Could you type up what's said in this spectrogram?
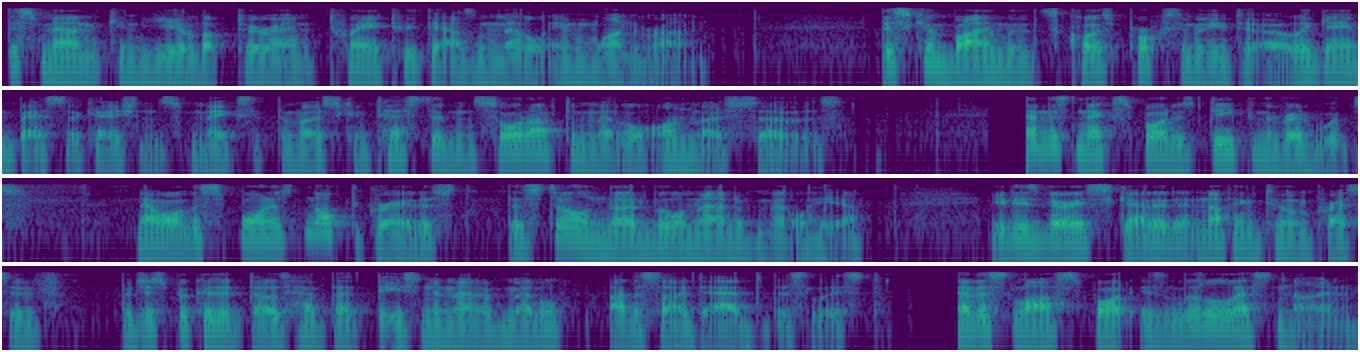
this mountain can yield up to around 22,000 metal in one run. This combined with its close proximity to early game base locations makes it the most contested and sought after metal on most servers. Now this next spot is deep in the redwoods. Now while the spawn is not the greatest, there's still a notable amount of metal here. It is very scattered and nothing too impressive, but just because it does have that decent amount of metal, I decided to add to this list. Now this last spot is a little less known.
